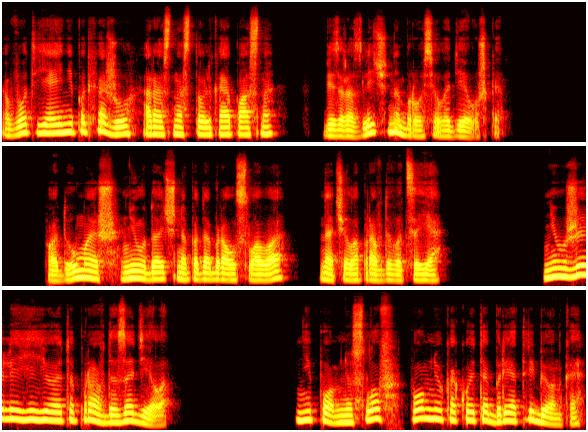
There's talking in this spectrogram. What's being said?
Вот я и не подхожу, раз настолько опасно», – безразлично бросила девушка. «Подумаешь, неудачно подобрал слова», – начал оправдываться я. «Неужели ее это правда задело?» «Не помню слов, помню какой-то бред ребенка.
